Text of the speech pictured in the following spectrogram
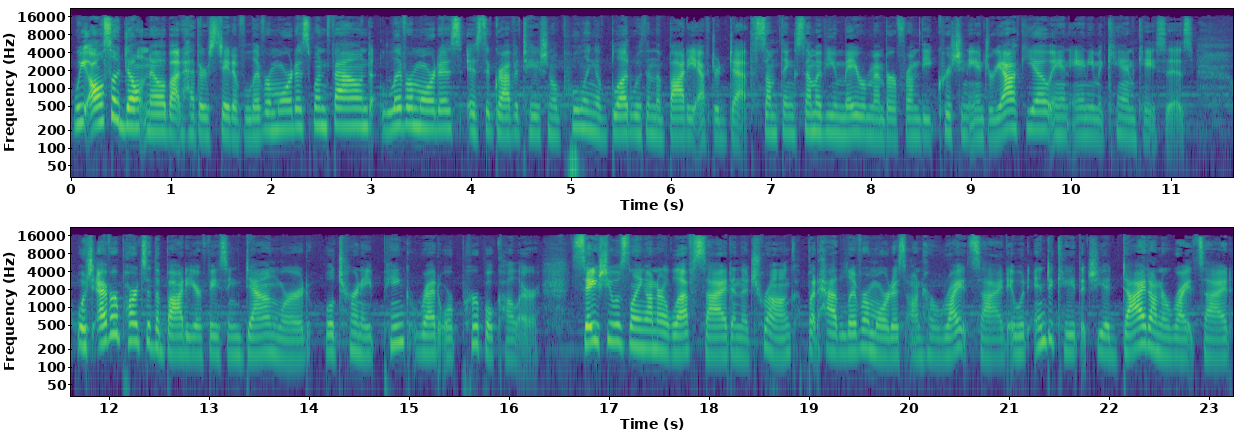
We also don't know about Heather's state of livor mortis when found. Livor mortis is the gravitational pooling of blood within the body after death, something some of you may remember from the Christian Andreacchio and Annie McCann cases. Whichever parts of the body are facing downward will turn a pink, red, or purple color. Say she was laying on her left side in the trunk, but had livor mortis on her right side, it would indicate that she had died on her right side,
